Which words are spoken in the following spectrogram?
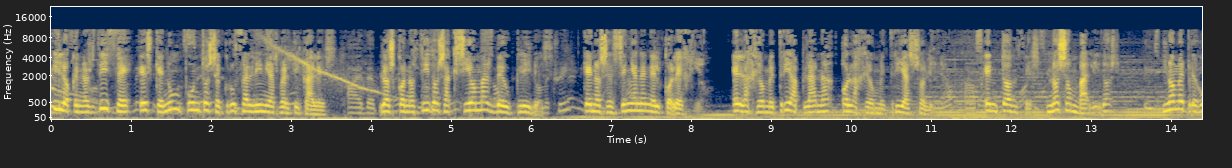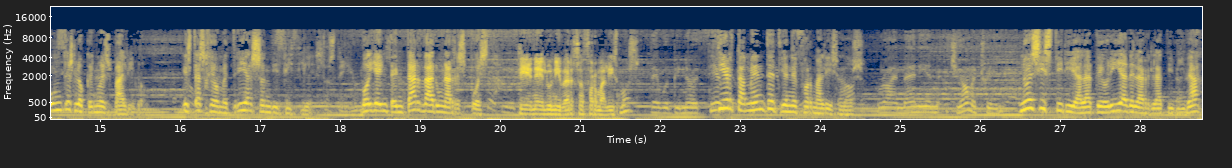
Y lo que nos dice es que en un punto se cruzan líneas verticales, los conocidos axiomas de Euclides, que nos enseñan en el colegio en la geometría plana o la geometría sólida. Entonces, ¿no son válidos? No me preguntes lo que no es válido. Estas geometrías son difíciles. Voy a intentar dar una respuesta. ¿Tiene el universo formalismos? Ciertamente tiene formalismos. No existiría la teoría de la relatividad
